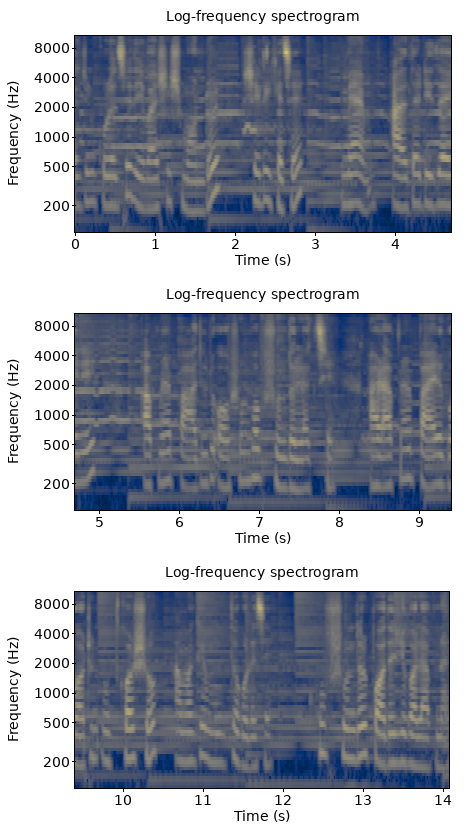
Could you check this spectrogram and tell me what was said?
একজন করেছে দেবাশিস মণ্ডল, সে লিখেছে ম্যাম আলতা ডিজাইনের আপনার পা দুটো অসম্ভব সুন্দর লাগছে আর আপনার পায়ের গঠন উৎকর্ষ আমাকে মুগ্ধ করেছে। খুব সুন্দর পদযুগল আপনার।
